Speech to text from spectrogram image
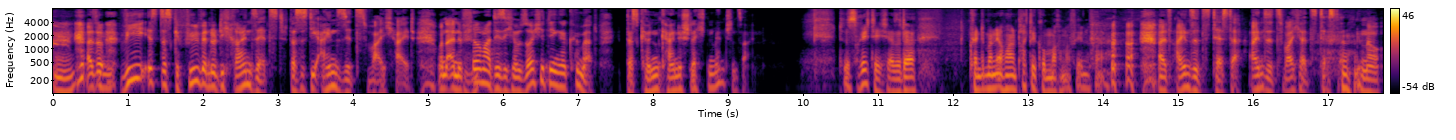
Mm, mm, also mm. wie ist das Gefühl, wenn du dich reinsetzt? Das ist die Einsitzweichheit. Und eine mhm. Firma, die sich um solche Dinge kümmert, das können keine schlechten Menschen sein. Das ist richtig. Also da könnte man ja auch mal ein Praktikum machen, auf jeden Fall. Als Einsitztester, Einsitzweichheitstester, genau.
